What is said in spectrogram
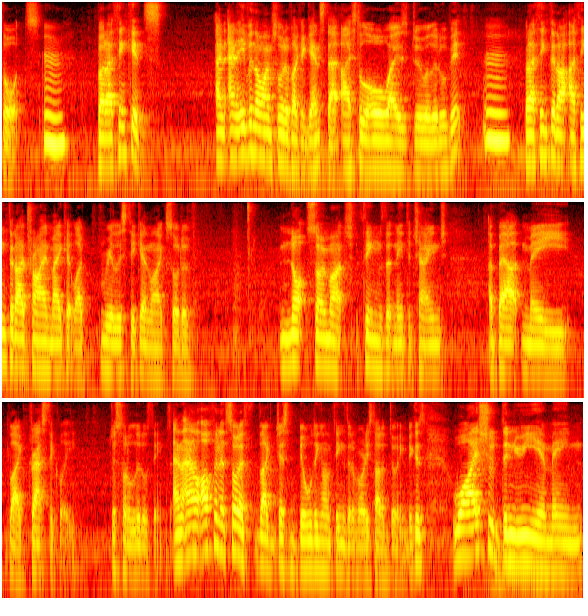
thoughts. Mm. but i think it's and and even though i'm sort of like against that i still always do a little bit. Mm. but i think that i, I think that i try and make it like realistic and like sort of not so much things that need to change about me like drastically just sort of little things. And, and often it's sort of like just building on things that i've already started doing. Because why should the new year mean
